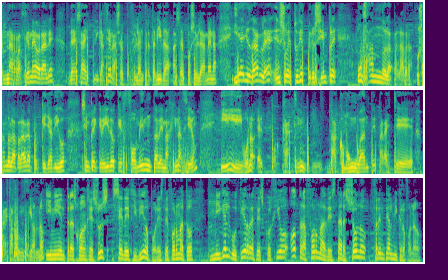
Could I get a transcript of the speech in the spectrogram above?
pues narraciones orales de esas explicaciones, a ser posible entretenida, a ser posible amena, y ayudarles en sus estudios, pero siempre usando la palabra, usando la palabra porque ya digo, siempre he creído que fomenta la imaginación y bueno, el podcasting va como un guante para este para esta función, ¿no? Y mientras Juan Jesús se decidió por este formato, Miguel Gutiérrez escogió otra forma de estar solo frente al micrófono.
